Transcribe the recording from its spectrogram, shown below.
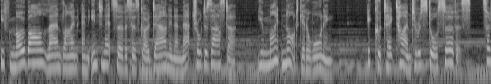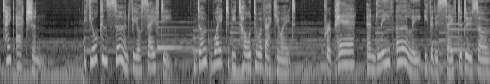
If mobile, landline and internet services go down in a natural disaster, you might not get a warning. It could take time to restore service, so take action. If you're concerned for your safety, don't wait to be told to evacuate. Prepare and leave early if it is safe to do so.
